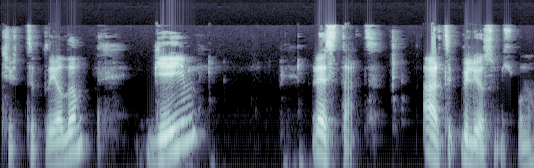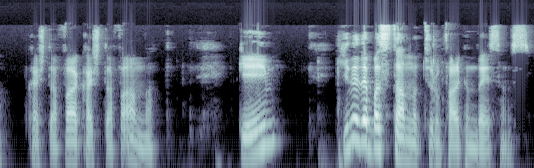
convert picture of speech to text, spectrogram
Çift tıklayalım. Game Restart. Artık biliyorsunuz bunu. Kaç defa kaç defa anlattım. Game yine de basit anlatıyorum farkındaysanız.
